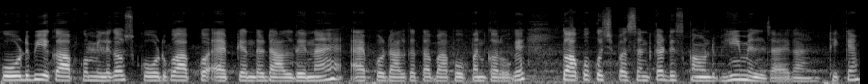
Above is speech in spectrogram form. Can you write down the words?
कोड भी एक आपको मिलेगा, उस कोड को आपको ऐप के अंदर डाल देना है। ऐप को डालकर तब आप ओपन करोगे तो आपको कुछ परसेंट का डिस्काउंट भी मिल जाएगा, ठीक है?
